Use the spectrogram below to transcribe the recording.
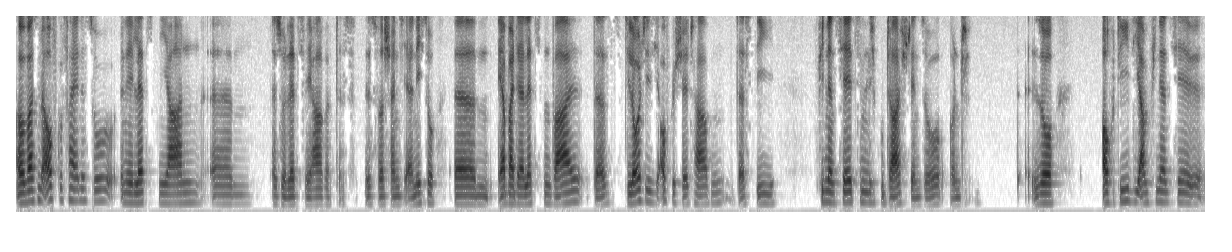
aber was mir aufgefallen ist, so in den letzten Jahren, ähm, also letzten Jahre, das ist wahrscheinlich eher nicht so, ähm, eher bei der letzten Wahl, dass die Leute, die sich aufgestellt haben, dass die finanziell ziemlich gut dastehen, so und so auch die, die am finanziell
